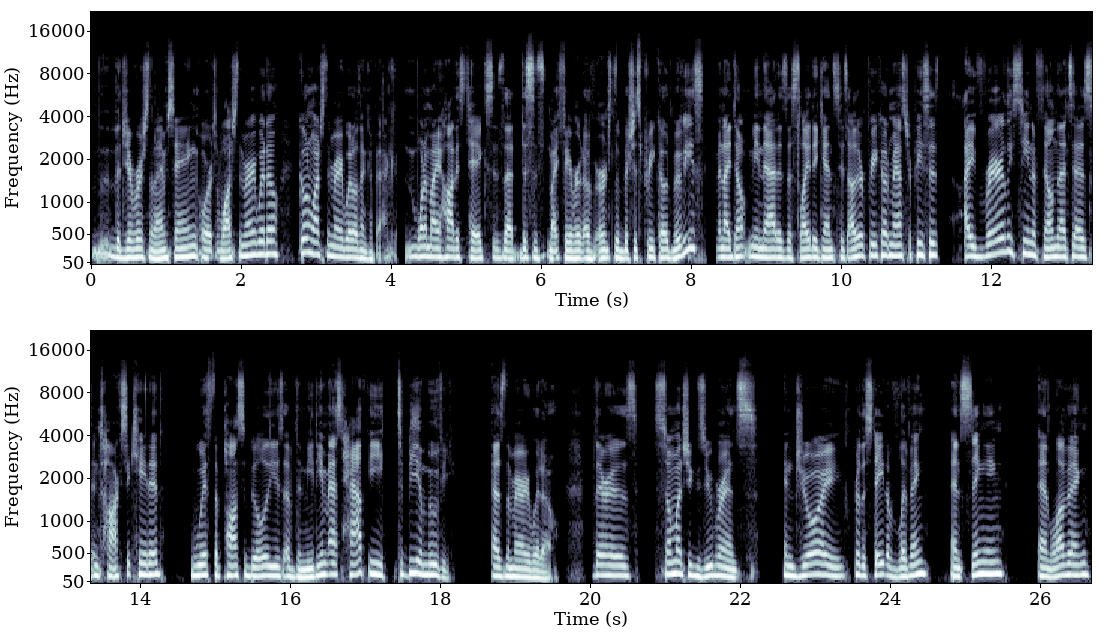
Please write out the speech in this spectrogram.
the gibberish that I'm saying or to watch The Merry Widow, go and watch The Merry Widow, then come back. One of my hottest takes is that this is my favorite of Ernst Lubitsch's pre code movies. And I don't mean that as a slight against his other pre code masterpieces. I've rarely seen a film that's as intoxicated with the possibilities of the medium, as happy to be a movie as The Merry Widow. There is so much exuberance and joy for the state of living and singing and loving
